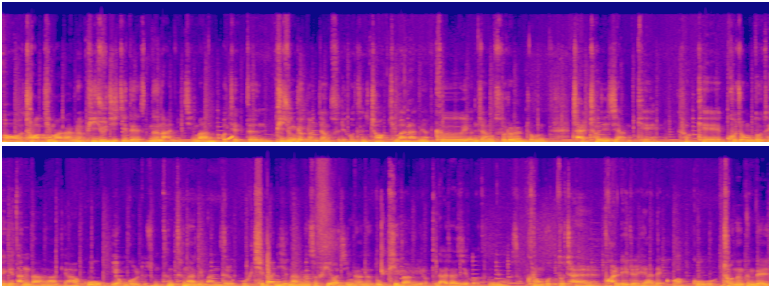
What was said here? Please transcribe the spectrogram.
어, 정확히 말하면 비주지지대는 아니지만 어쨌든 비중격 연장술이거든요. 정확히 말하면 그 연장술을 좀 잘 처지지 않게 그렇게 고정도 되게 단단하게 하고 연골도 좀 튼튼하게 만들고 시간이 지나면서 휘어지면 높이감이 이렇게 낮아지거든요. 그래서 그런 것도 잘 관리를 해야 될 것 같고 저는 근데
